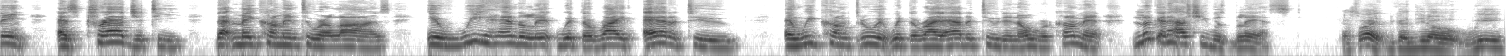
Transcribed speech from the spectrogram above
think as tragedy that may come into our lives, if we handle it with the right attitude, and we come through it with the right attitude and overcome it, look at how she was blessed. That's right. Because you know, we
